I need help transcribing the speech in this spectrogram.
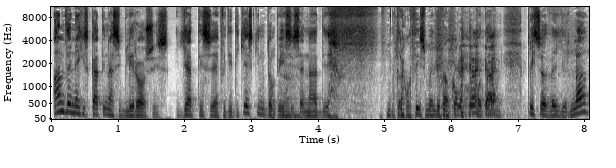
Αν δεν έχεις κάτι να συμπληρώσεις για τις ε, φοιτητικές κινητοποίησεις ενάντια... να τραγουδήσουμε λίγο ακόμα το ποτάμι πίσω δεν γυρνά.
